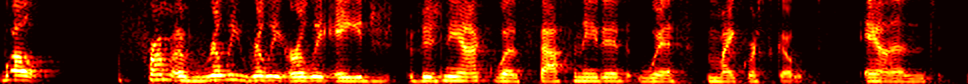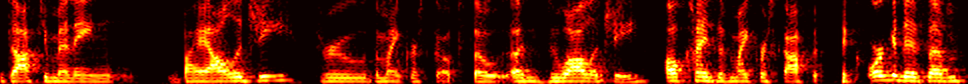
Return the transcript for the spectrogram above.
Well, from a really, really early age, Vishniac was fascinated with microscopes and documenting biology through the microscope. So, and zoology, all kinds of microscopic organisms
